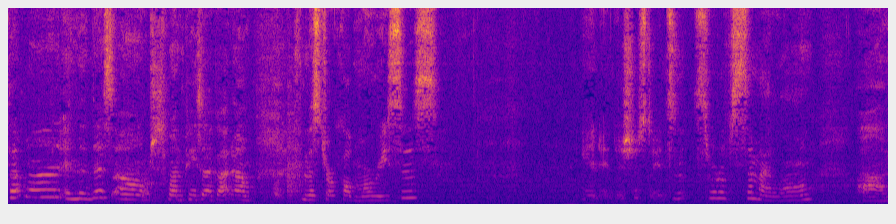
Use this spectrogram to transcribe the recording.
That one, and then this, um, just one piece I got um, from a store called Maurices. And it is just, it's sort of semi-long. Um,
